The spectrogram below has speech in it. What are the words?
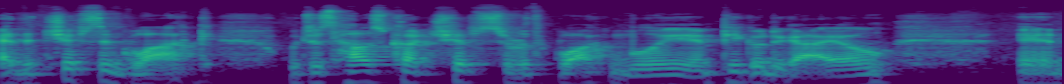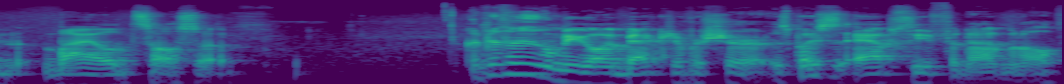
And the chips and guac, which is house cut chips served with guacamole and pico de gallo and mild salsa. I'm definitely to be going back here for sure. This place is absolutely phenomenal.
